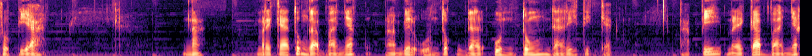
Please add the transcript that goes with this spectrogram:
rupiah. Nah, mereka itu nggak banyak ngambil untuk untung dari tiket, tapi mereka banyak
